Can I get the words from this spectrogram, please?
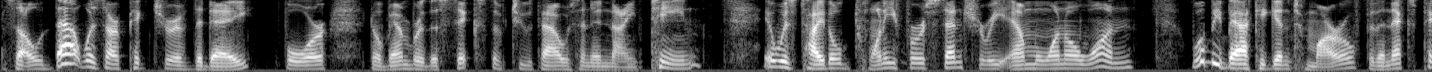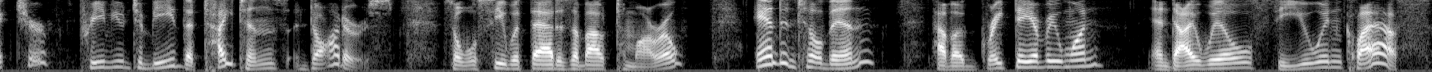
So that was our picture of the day for November the 6th of 2019. It was titled 21st Century M101. We'll be back again tomorrow for the next picture previewed to be the Titan's daughters. So we'll see what that is about tomorrow. And until then, have a great day, everyone. And I will see you in class.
